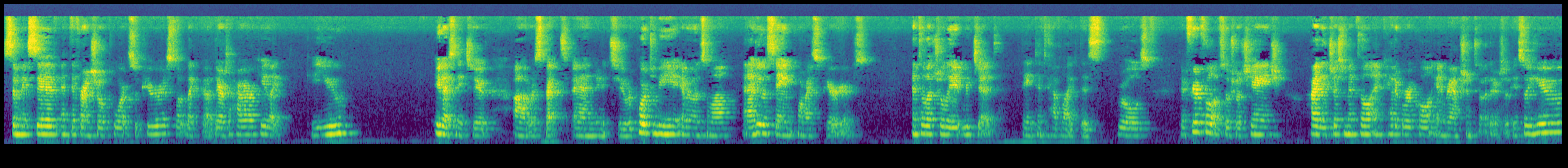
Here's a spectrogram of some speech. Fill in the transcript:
submissive and differential towards superiors. So like uh, there's a hierarchy, like you, you guys need to uh, respect and you need to report to me every once in a while. And I do the same for my superiors. Intellectually rigid, they tend to have like this rules. They're fearful of social change, highly judgmental and categorical in reaction to others. Okay, so you,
